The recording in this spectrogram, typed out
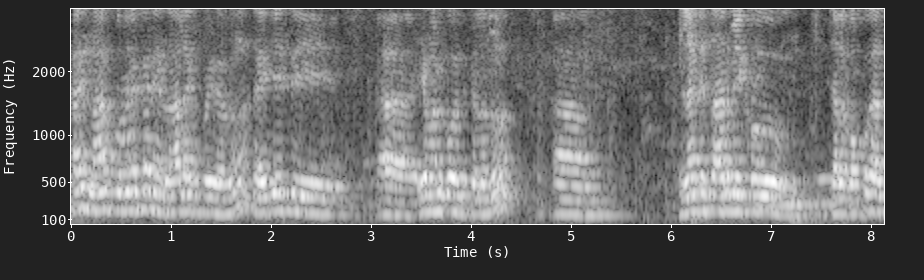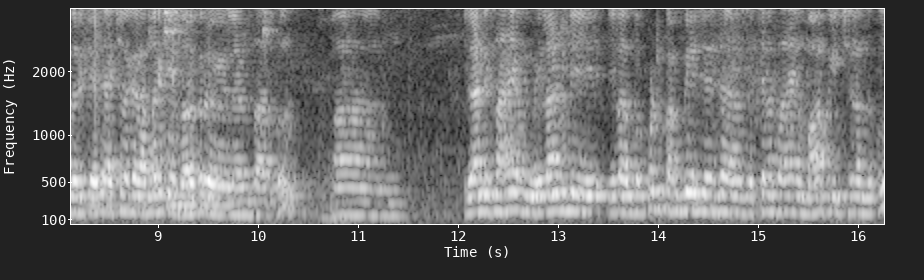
కానీ నాకు కుదరక నేను రాలేకపోయాను. దయచేసి ఏమనుకోవద్దు పిల్లలు. ఇలాంటి సార్ మీకు చాలా గొప్పగా దొరికేది యాక్చువల్గా అందరికీ దొరకరు ఇలాంటి సార్లు. ఇలాంటి సహాయం ఇలాంటి ఇలా దుప్పట్లు పంపిణీ చేసే చిన్న సహాయం మాకు ఇచ్చినందుకు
